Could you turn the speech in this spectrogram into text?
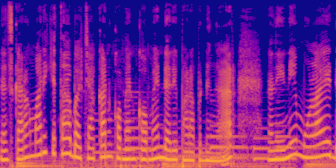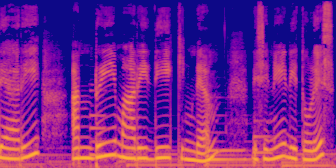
Dan sekarang mari kita bacakan komen-komen dari para pendengar. Dan ini mulai dari Andri Maridi Kingdom. Di sini ditulis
